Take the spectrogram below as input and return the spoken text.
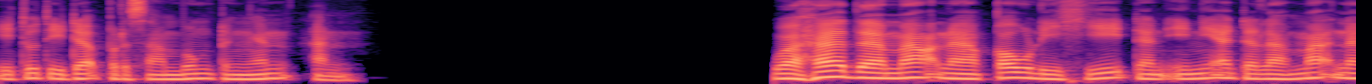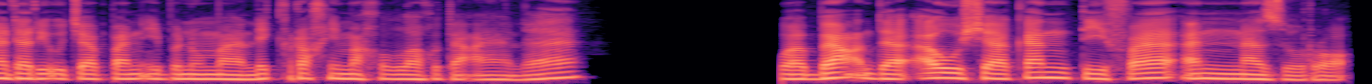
itu tidak bersambung dengan an. Wahada makna qawlihi, dan ini adalah makna dari ucapan Ibnu Malik rahimahullahu ta'ala, wa ba'da ausyakan tifa'an nazura.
